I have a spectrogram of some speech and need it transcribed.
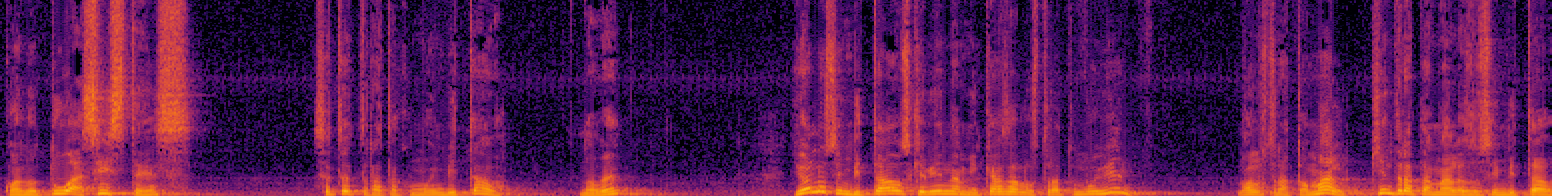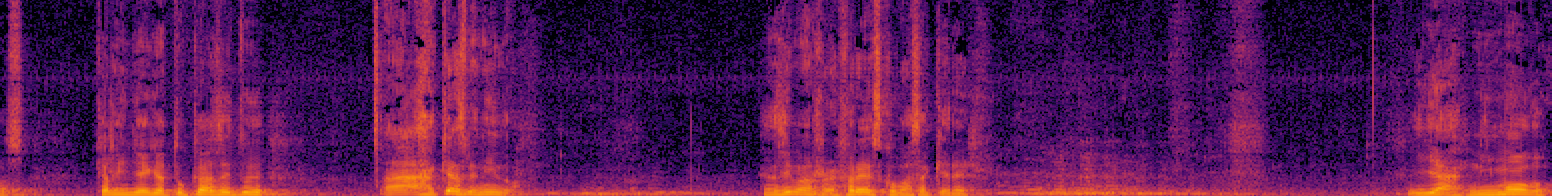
Cuando tú asistes, se te trata como invitado, ¿no ve? Yo a los invitados que vienen a mi casa los trato muy bien, no los trato mal. ¿Quién trata mal a sus invitados? Que alguien llegue a tu casa y tú dices, ah, ¿qué has venido? Encima refresco vas a querer. Y ya, ni modo.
